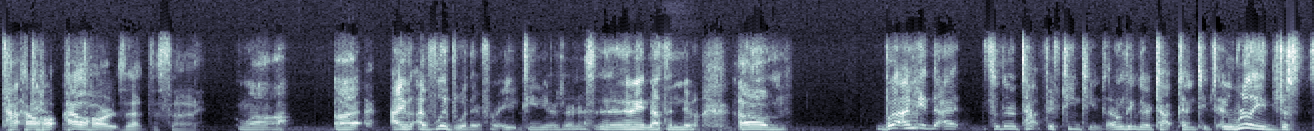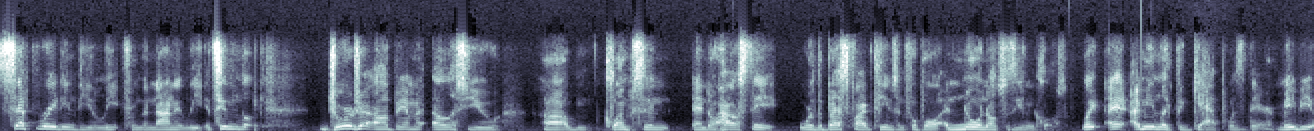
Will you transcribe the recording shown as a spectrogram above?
top. How how, how hard is that to say? Well, uh, I've I've lived with it for 18 years, Ernest. It ain't nothing new. Um, but I mean, I, so they're top 15 teams. I don't think they're top 10 teams. And really, just separating the elite from the non-elite, it seemed like Georgia, Alabama, LSU, um, Clemson, and Ohio State were the best five teams in football, and no one else was even close. Like I, I mean, like the gap was there. Maybe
